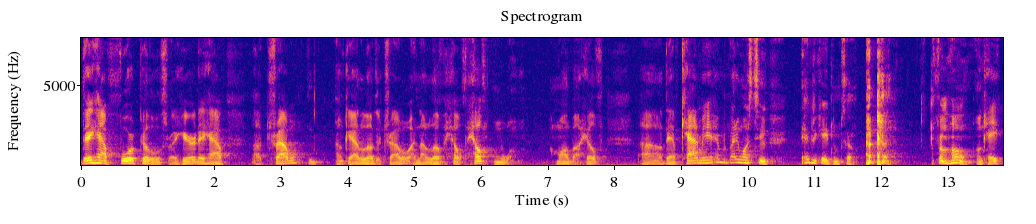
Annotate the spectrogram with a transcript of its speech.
they have four pillows right here. They have uh, travel. Okay, I love to travel, and I love health. Health, I'm all about health. Uh, they have academy. Everybody wants to educate themselves from home, okay?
